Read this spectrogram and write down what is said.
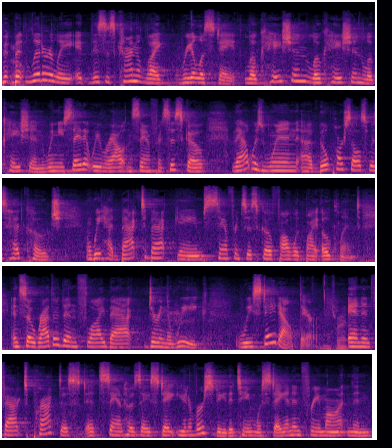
But, so. but literally, it, this is kind of like real estate location, location, location. When you say that we were out in San Francisco, that was when uh, Bill Parcells was head coach, and we had back to back games San Francisco followed by Oakland. And so rather than fly back during the week, we stayed out there right. and in fact practiced at san jose state university the team was staying in fremont and then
